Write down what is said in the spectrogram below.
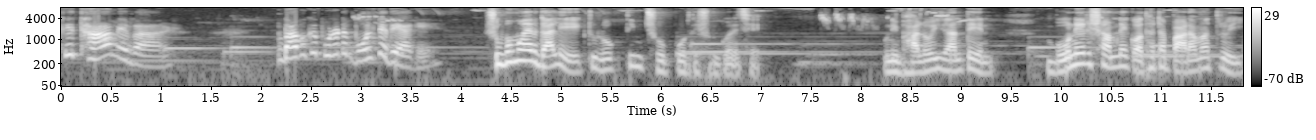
তুই থাম এবার। বাবুকে পুরোটা বলতে দে আগে। শুভময়ের গালে একটু রক্তিম ছোপ পড়তে শুরু করেছে। উনি ভালোই জানতেন বোনের সামনে কথাটা পারা মাত্রই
